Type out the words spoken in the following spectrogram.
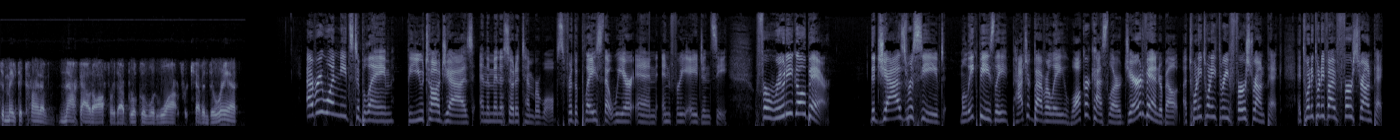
to make the kind of knockout offer that Brooklyn would want for Kevin Durant. Everyone needs to blame the Utah Jazz and the Minnesota Timberwolves for the place that we are in in free agency. For Rudy Gobert, the Jazz received Malik Beasley, Patrick Beverley, Walker Kessler, Jarred Vanderbilt, a 2023 first round pick, a 2025 first round pick,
